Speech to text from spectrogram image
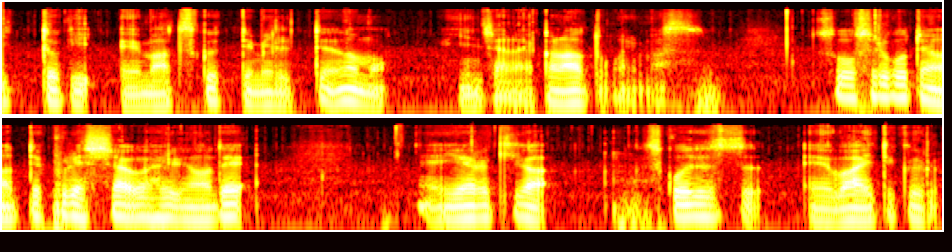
一時、えまあ、作ってみるっていうのもいいんじゃないかなと思います。そうすることによってプレッシャーが減るので、えやる気が少しずつ、え湧いてくる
